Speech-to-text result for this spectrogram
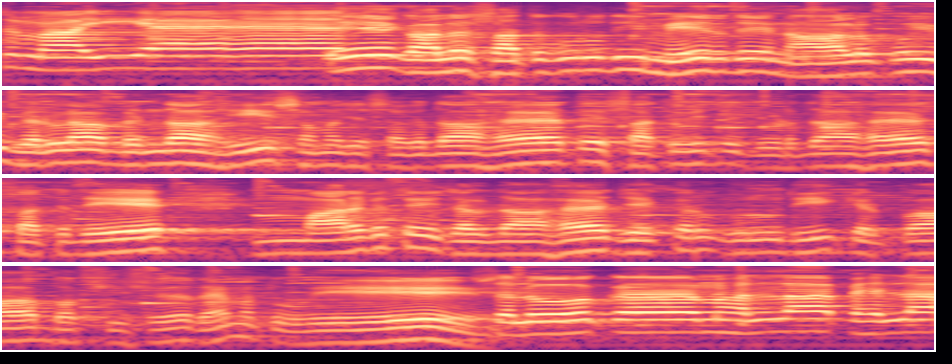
ਸਮਾਈ ਐ ਇਹ ਗੱਲ ਸਤਿਗੁਰੂ ਦੀ ਮਿਹਰ ਦੇ ਨਾਲ ਕੋਈ ਵਿਰਲਾ ਬਿੰਦਾ ਹੀ ਸਮਝ ਸਕਦਾ ਹੈ ਤੇ ਸੱਚ ਵਿੱਚ ਜੁੜਦਾ ਹੈ। ਸੱਚ ਦੇ ਮਾਰਗ ਤੇ ਚੱਲਦਾ ਹੈ ਜੇਕਰ ਗੁਰੂ ਦੀ ਕਿਰਪਾ ਬਖਸ਼ਿਸ਼ ਰਹਿਮਤ ਹੋਵੇ। ਸ਼ਲੋਕ ਮਹੱਲਾ ਪਹਿਲਾ।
